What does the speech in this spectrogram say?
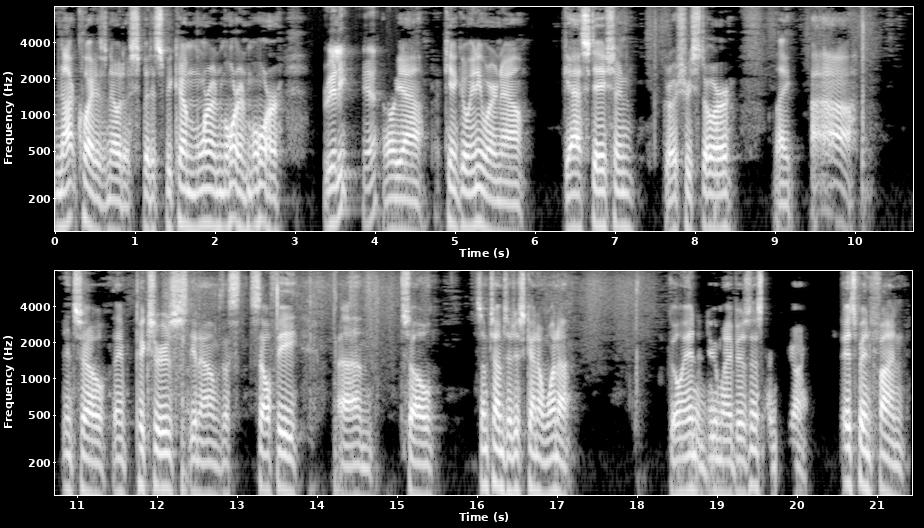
not quite as noticed, but it's become more and more and more. Really? Yeah. Oh yeah, I can't go anywhere now. Gas station, grocery store, like ah. And so they pictures, you know, the selfie. Um, so sometimes I just kind of want to go in and do my business. And go. It's been fun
